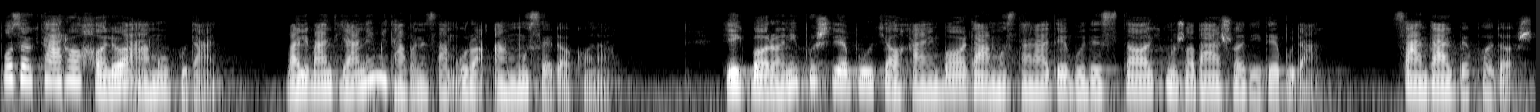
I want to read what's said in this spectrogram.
بزرگترها خاله و عمو بودند ولی من دیگر نمی توانستم او را عمو صدا کنم. یک بارانی پوشیده بود که آخرین بار در مستند وودستاک مشابهش را دیده بودم. صندل به پا داشت.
